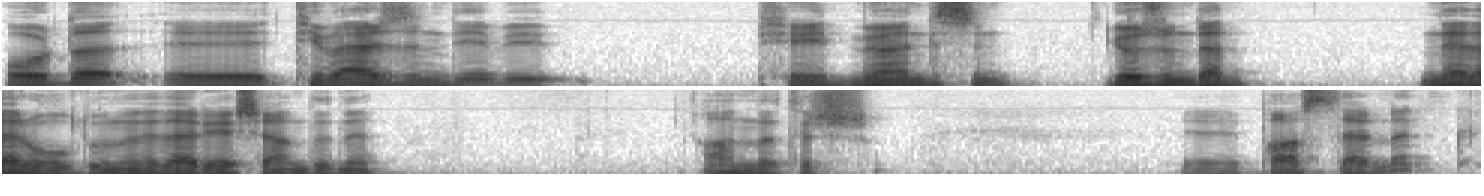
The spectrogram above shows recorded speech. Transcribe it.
orada e, Tiverzin diye bir şey mühendisin gözünden neler olduğunu, neler yaşandığını anlatır e, Pasternak.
